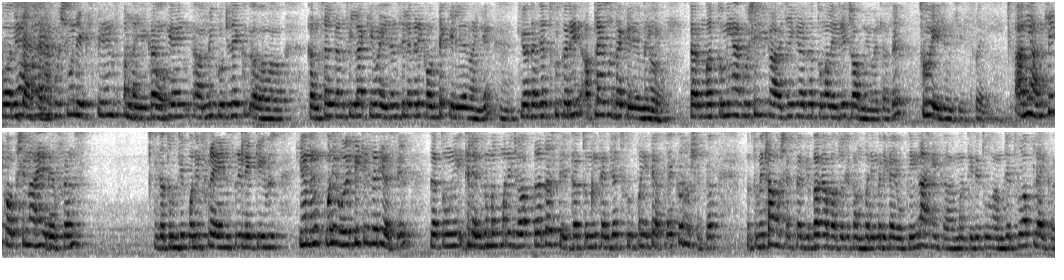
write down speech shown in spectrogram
हो विचार करा. गोष्टीमध्ये एक्सपिरियन्स पण नाहीये. कारण हो. की आम्ही कुठले कन्सल्टन्सीला किंवा एजन्सीला कधी कॉन्टॅक्ट केलेलं नाहीये. किंवा त्यांच्या थ्रू कधी अप्लाय सुद्धा केलेलं नाहीये. हो. तर मग तुम्ही ह्या गोष्टीची काळजी घ्या. जर तुम्हाला इथे जॉब मिळवायचा असेल थ्रू एजन्सीज. आणि आणखी एक ऑप्शन आहे रेफरन्स जर तुमचे कोणी फ्रेंड्स रिलेटिव्ह किंवा कोणी ओळखीचे जरी असेल जर तुम्ही इथे लक्झमबर्गमध्ये जॉब करत असतील तर तुम्ही त्यांच्या थ्रू पण इथे अप्लाय करू शकतात मग तुम्ही सांगू शकता की बघा बा तुझ्या कंपनीमध्ये काही ओपनिंग आहे का? मग तिथे तू आमच्या थ्रू अप्लाय कर.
